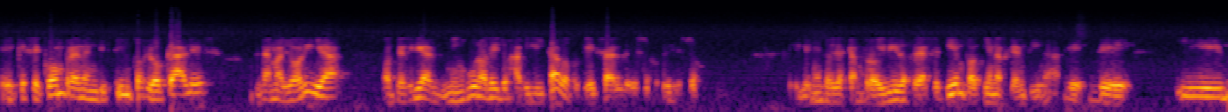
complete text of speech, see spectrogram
eh, que se compran en distintos locales, la mayoría, no te diría ninguno de ellos habilitado, porque esos, esos elementos ya están prohibidos desde hace tiempo aquí en Argentina. Este, y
